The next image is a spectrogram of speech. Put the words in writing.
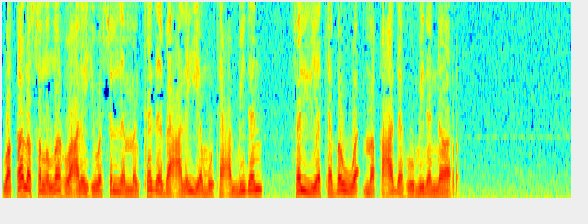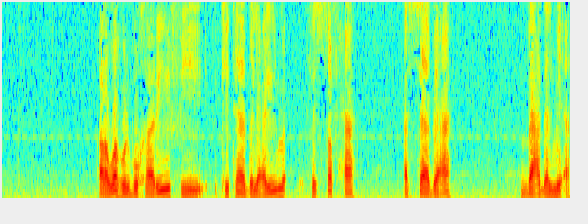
وقال صلى الله عليه وسلم من كذب علي متعمدا فليتبوأ مقعده من النار. رواه البخاري في كتاب العلم في الصفحة السابعة بعد المئة.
